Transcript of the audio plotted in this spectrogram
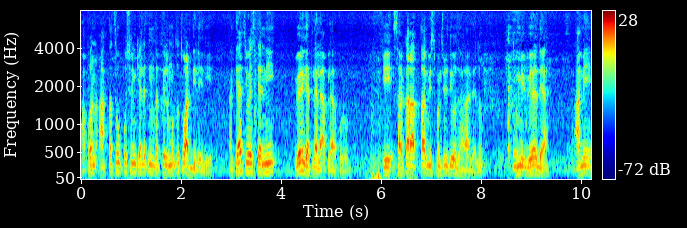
आपण आत्ताचं उपोषण केल्यानंतर तिला मुदत वाढ दिलेली आहे. आणि त्याच वेळेस त्यांनी वेळ घेतलेला आहे आपल्याकडून. की सरकार आत्ता वीस पंचवीस दिवस झाला आलेलं. तुम्ही वेळ द्या. आम्ही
